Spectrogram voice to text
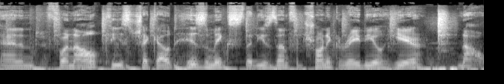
And for now, please check out his mix that he's done for Tronic Radio here now.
